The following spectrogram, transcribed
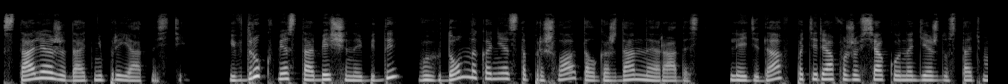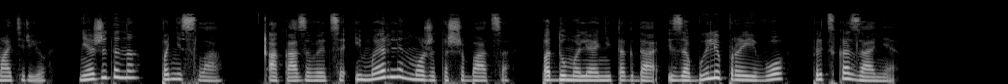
стали ожидать неприятностей. И вдруг вместо обещанной беды в их дом наконец-то пришла долгожданная радость. Леди Дав, потеряв уже всякую надежду стать матерью, неожиданно понесла. Оказывается, и Мерлин может ошибаться, подумали они тогда и забыли про его предсказания.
